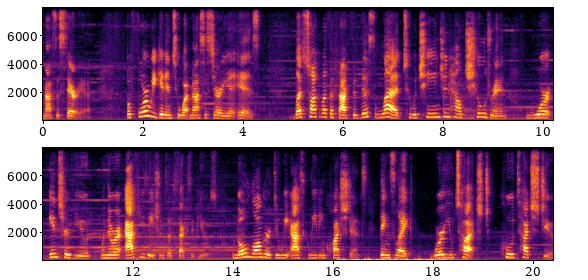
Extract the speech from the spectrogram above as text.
mass hysteria. Before we get into what mass hysteria is, let's talk about the fact that this led to a change in how children were interviewed when there were accusations of sex abuse. No longer do we ask leading questions. Things like, Were you touched? Who touched you?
